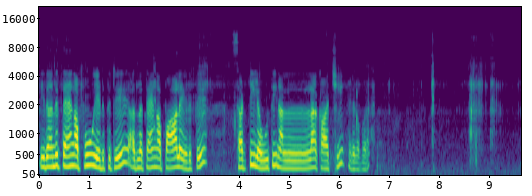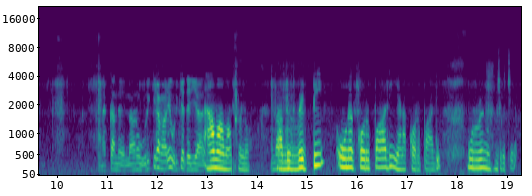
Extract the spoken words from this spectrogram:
இது வந்து தேங்காய் பூ எடுத்துட்டு அதில் தேங்காய் பாலை எடுத்து சட்டியில் ஊற்றி நல்லா காய்ச்சி எடுக்க போகிறோம் எனக்கு அந்த எல்லாரும் உரிக்கிற மாதிரி உரிக்க தெரியாது. ஆமாம் ஆமாம் சொல்லுவோம். அப்படி வெட்டி உனக்கு ஒரு பாதி எனக்கு ஒரு பாதி. உருன்னு நெஞ்சு வச்சிடும்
